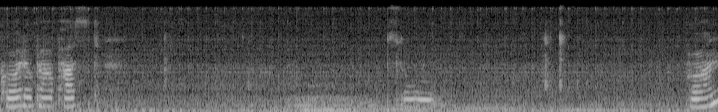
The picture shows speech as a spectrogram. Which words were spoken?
Cordoba passt zu Horn.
